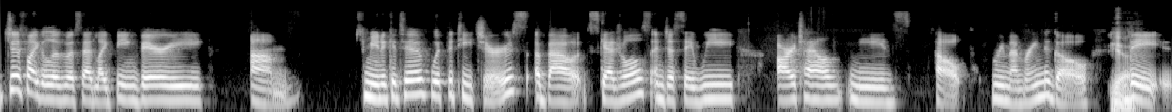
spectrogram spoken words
just like Elizabeth said, like being very um, communicative with the teachers about schedules and just say we our child needs help remembering to go. Yeah. They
